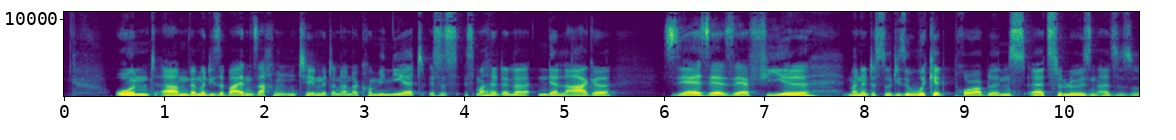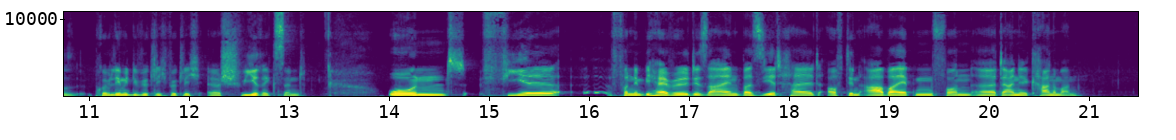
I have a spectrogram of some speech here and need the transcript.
Und ähm, wenn man diese beiden Sachen und Themen miteinander kombiniert, ist es, ist man halt in der Lage, sehr, sehr, sehr viel, man nennt es so diese Wicked Problems äh, zu lösen, also so Probleme, die wirklich, wirklich äh, schwierig sind. Und viel von dem Behavioral Design basiert halt auf den Arbeiten von äh, Daniel Kahnemann.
